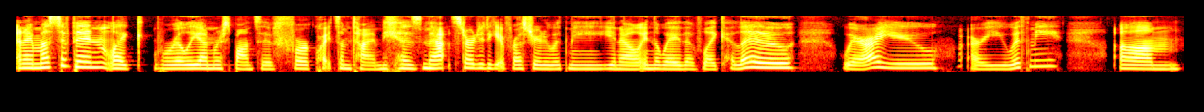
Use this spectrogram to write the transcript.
And I must have been like really unresponsive for quite some time because Matt started to get frustrated with me, you know, in the way of like, hello, where are you? Are you with me? Um,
